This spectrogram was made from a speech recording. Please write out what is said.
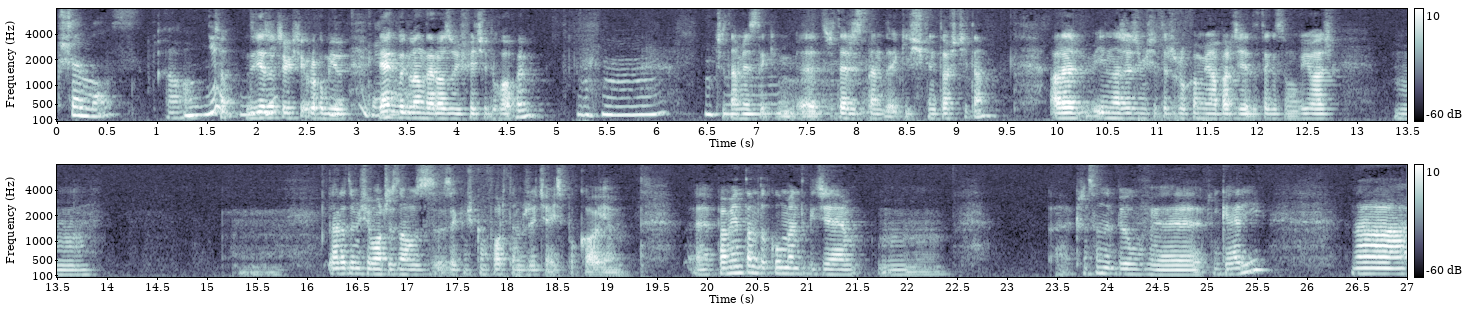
przymus. O, Nie, co? Dwie nie. rzeczy się uruchomiły. Jak wygląda rozwój w świecie duchowym? Mhm. Czy tam jest taki, e, czy też jest pęd jakiejś świętości tam? Ale inna rzecz mi się też uruchomiła bardziej do tego, co mówiłaś. Mm. Mm. Ale to mi się łączy znowu z, z jakimś komfortem życia i spokojem. E, Pamiętam dokument, gdzie mm, e, kręcony był w, w Nigerii na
